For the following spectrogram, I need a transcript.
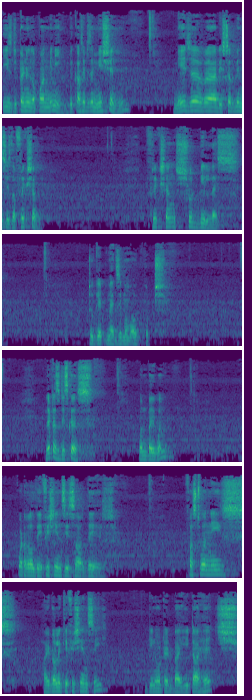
is depending upon many because it is a mission. Major uh, disturbance is the friction. Friction should be less to get maximum output let us discuss one by one what are all the efficiencies are there. First one is hydraulic efficiency denoted by eta h.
